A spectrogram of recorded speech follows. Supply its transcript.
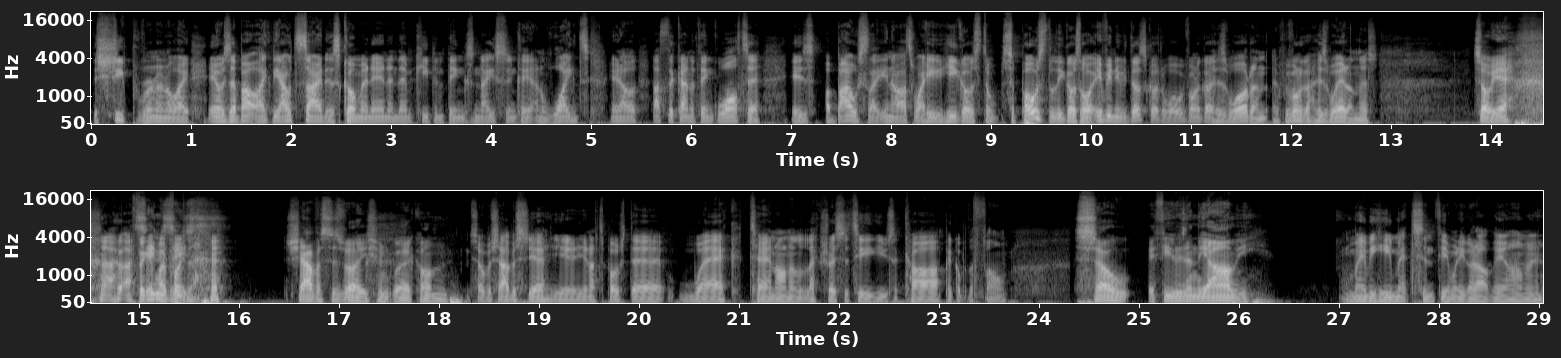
the sheep running away. It was about like the outsiders coming in and them keeping things nice and and white. You know, that's the kind of thing Walter is about. Like you know, that's why he, he goes to supposedly goes war. Even if he does go to war, we've only got his word on. We've only got his word on this. So yeah, I, I figured my point. Shabbos as well. You shouldn't work on. so with Shabbos, yeah, you you're not supposed to work, turn on electricity, use a car, pick up the phone. So if he was in the army, Maybe he met Cynthia when he got out of the army.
